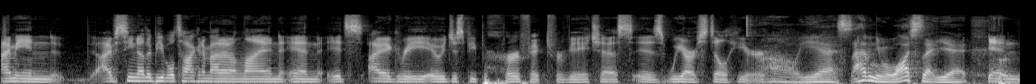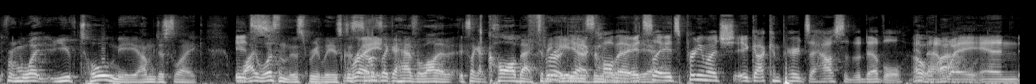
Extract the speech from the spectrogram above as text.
I mean, I've seen other people talking about it online, and it's. I agree. It would just be perfect for VHS. Is We Are Still Here? Oh yes, I haven't even watched that yet. And- but from what you've told me, I'm just like, why wasn't this released? Because it sounds like it has a lot of. It's like a callback to For- the 80s. yeah, callback. It's yeah. like it's pretty much it got compared to House of the Devil in Oh, that wow. way, and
